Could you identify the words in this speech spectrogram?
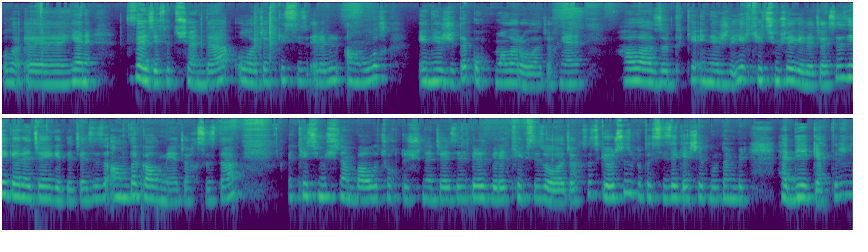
Ola, e, yəni bu vəziyyətə düşəndə olacaq ki, siz elə bil anlıq enerjidə qopmalar olacaq. Yəni hal-hazırdakı enerjidə ya keçmişə gedəcəksiniz, ya gələcəyə gedəcəksiniz. Anda qalmayacaqsınız da. Keçmişlə bağlı çox düşünəcəksiniz, biraz belə kefsiz olacaqsınız. Görürsüz, bu da sizə qəşəng buradan bir hədiyyə gətirir.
